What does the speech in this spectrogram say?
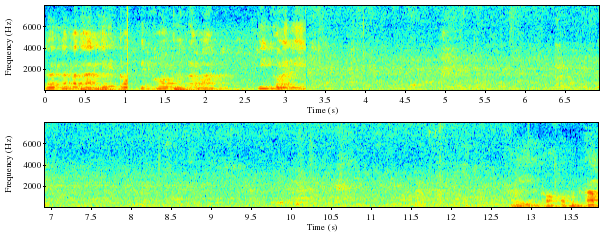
แล้วท่านประธานเห็นก็เป็นข้อพึงระวังยิ่งกรณี อั นี้ขอขอบคุณครับ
